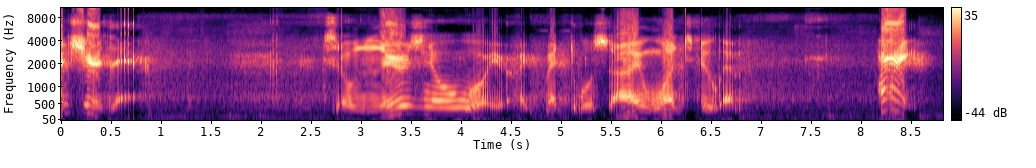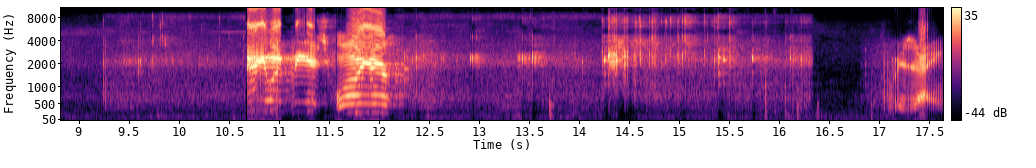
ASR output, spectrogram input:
unsure there. So there's no lawyer. I bet will I want to him. Hey! Anyone be his lawyer? Resign.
